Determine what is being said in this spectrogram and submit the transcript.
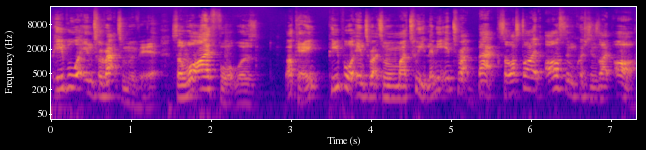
people were interacting with it. So what I thought was, okay, people are interacting with my tweet. Let me interact back. So I started asking questions like, oh,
